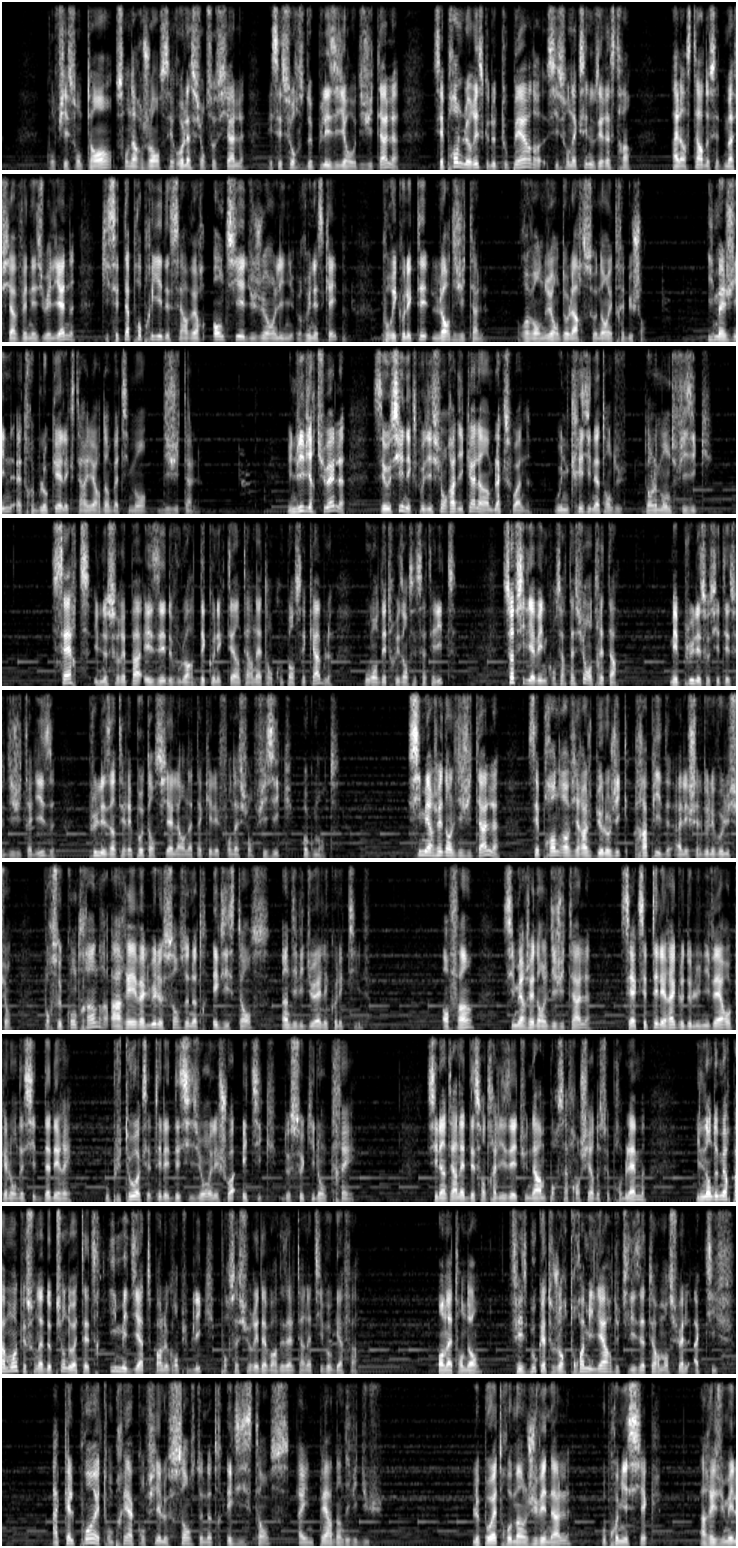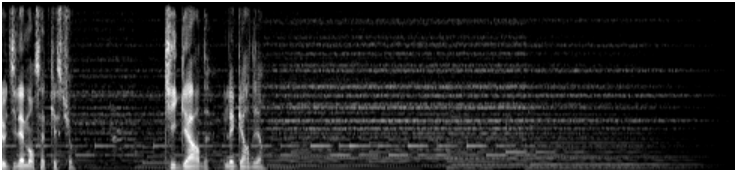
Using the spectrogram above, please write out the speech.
Confier son temps, son argent, ses relations sociales et ses sources de plaisir au digital, c'est prendre le risque de tout perdre si son accès nous est restreint, à l'instar de cette mafia vénézuélienne qui s'est appropriée des serveurs entiers du jeu en ligne RuneScape pour y collecter l'or digital, revendu en dollars sonnants et trébuchants. Imagine être bloqué à l'extérieur d'un bâtiment digital. Une vie virtuelle, c'est aussi une exposition radicale à un Black Swan, ou une crise inattendue, dans le monde physique. Certes, il ne serait pas aisé de vouloir déconnecter Internet en coupant ses câbles, ou en détruisant ses satellites, sauf s'il y avait une concertation entre États. Mais plus les sociétés se digitalisent, plus les intérêts potentiels à en attaquer les fondations physiques augmentent. S'immerger dans le digital, c'est prendre un virage biologique rapide à l'échelle de l'évolution, pour se contraindre à réévaluer le sens de notre existence individuelle et collective. Enfin, s'immerger dans le digital, c'est accepter les règles de l'univers auxquelles on décide d'adhérer, ou plutôt accepter les décisions et les choix éthiques de ceux qui l'ont créé. Si l'Internet décentralisé est une arme pour s'affranchir de ce problème, il n'en demeure pas moins que son adoption doit être immédiate par le grand public pour s'assurer d'avoir des alternatives aux GAFA. En attendant, Facebook a toujours 3 milliards d'utilisateurs mensuels actifs. À quel point est-on prêt à confier le sens de notre existence à une paire d'individus? Le poète romain Juvénal, au 1er siècle, a résumé le dilemme en cette question. Qui garde les gardiens?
